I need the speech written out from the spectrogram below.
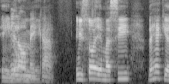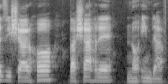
اعلام, اعلام می می کرد کرد. عیسی مسیح در یکی از این شهرها به شهر نائین رفت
